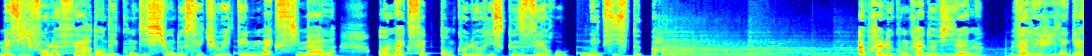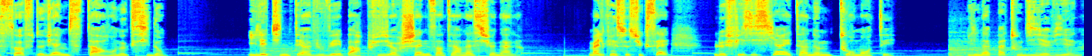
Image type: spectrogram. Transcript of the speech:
mais il faut le faire dans des conditions de sécurité maximale en acceptant que le risque zéro n'existe pas. Après le congrès de Vienne, Valéry Legasov devient une star en Occident. Il est interviewé par plusieurs chaînes internationales. Malgré ce succès, le physicien est un homme tourmenté. Il n'a pas tout dit à Vienne.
